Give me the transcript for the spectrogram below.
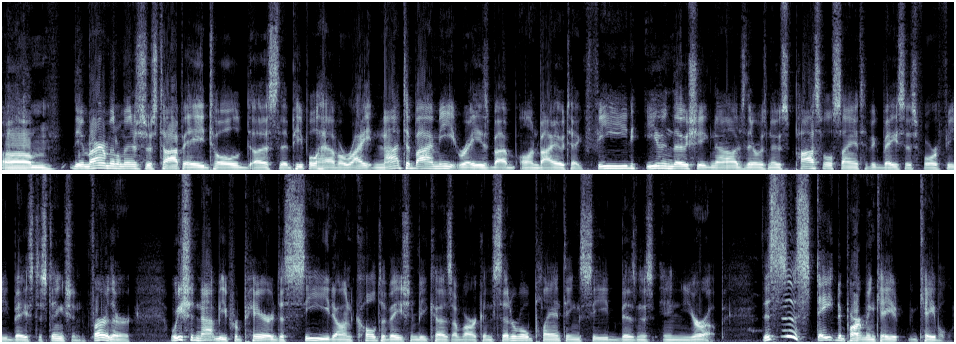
Um, the environmental minister's top aide told us that people have a right not to buy meat raised by on biotech feed, even though she acknowledged there was no possible scientific basis for feed-based distinction. Further, we should not be prepared to seed on cultivation because of our considerable planting seed business in Europe. This is a State Department ca- cable.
